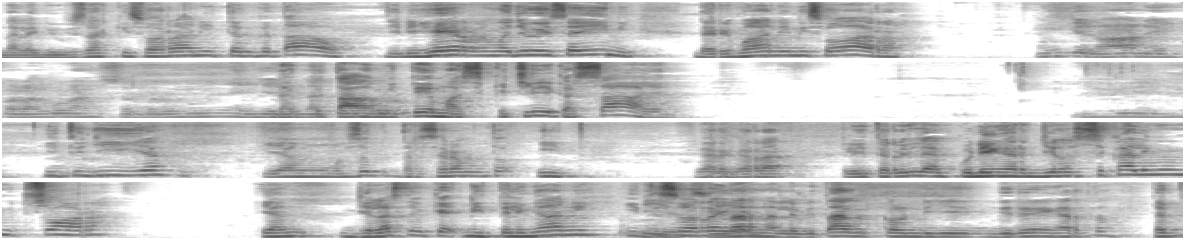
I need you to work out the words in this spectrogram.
Nah lebih besar ki suara ini yang ketahu jadi heran sama juga saya ini. Dari mana ini suara Mungkin ada yang kau lakukan sebelumnya. Jadi dan aku tahu itu masih kecil ke saya. Itu dia. Yang masuk terseram tuh itu. Gara-gara literally aku dengar jelas sekali memang itu suara. Yang jelas tuh kayak di telinga nih itu Iya, suara sebenarnya lebih takut kalau di didengar tuh. Tapi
